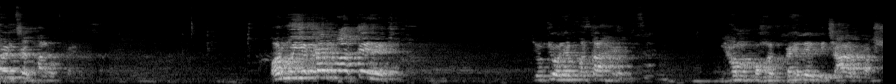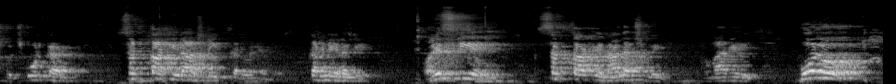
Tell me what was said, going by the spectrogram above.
फिर से भारत का हिस्सा है। और वो ये कर पाते हैं, क्योंकि उन्हें पता है कि हम बहुत पहले विचार पक्ष को छोड़कर सत्ता की राजनीति कर रहे हैं, करने लगे। और इसलिए सत्ता के लालच में हमारे वो लोग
